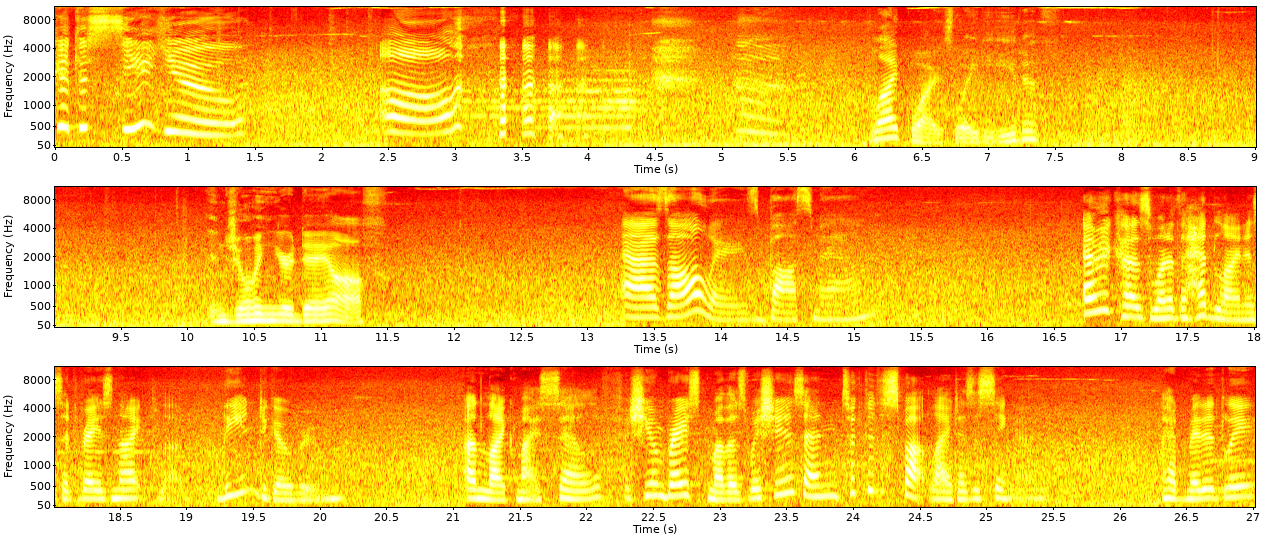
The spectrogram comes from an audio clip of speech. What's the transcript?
good to see you. Oh. Likewise, Lady Edith. Enjoying your day off. As always, boss man. Erika is one of the headliners at Ray's nightclub, the Indigo Room. Unlike myself, she embraced Mother's wishes and took to the spotlight as a singer. Admittedly,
